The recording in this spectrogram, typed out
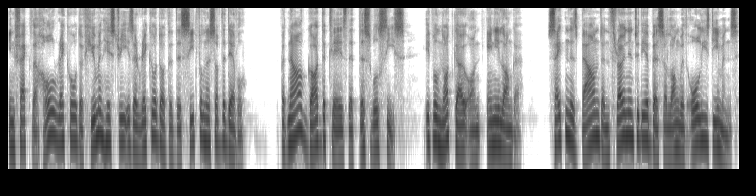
In fact, the whole record of human history is a record of the deceitfulness of the devil. But now God declares that this will cease. It will not go on any longer. Satan is bound and thrown into the abyss along with all his demons.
